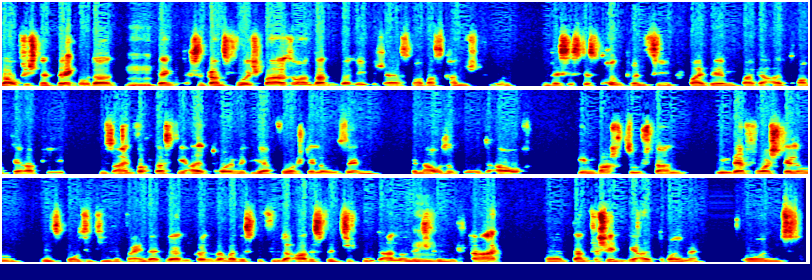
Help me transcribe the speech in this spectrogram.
laufe ich nicht weg oder Mhm. denke, das ist ganz furchtbar, sondern dann überlege ich erstmal, was kann ich tun. Und das ist das Grundprinzip bei dem, bei der Albtraumtherapie, ist einfach, dass die Albträume, die ja Vorstellungen sind, genauso gut auch im Wachzustand, in der Vorstellung ins Positive verändert werden können. Wenn man das Gefühl hat, ah, das fühlt sich gut an und ich Mhm. fühle mich stark, äh, dann verschwinden die Albträume. Und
